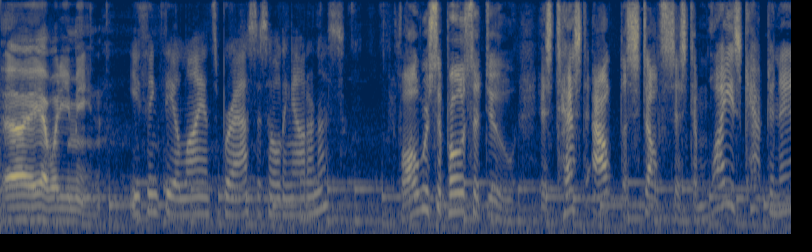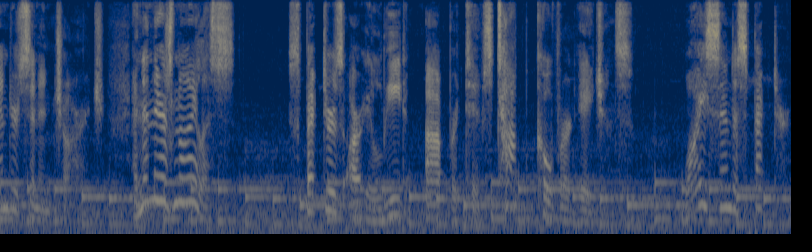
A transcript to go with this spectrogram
Uh, yeah, what do you mean? You think the Alliance brass is holding out on us? If all we're supposed to do is test out the stealth system, why is Captain Anderson in charge? And then there's Nihlus. Spectres are elite operatives, top covert agents. Why send a Spectre,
